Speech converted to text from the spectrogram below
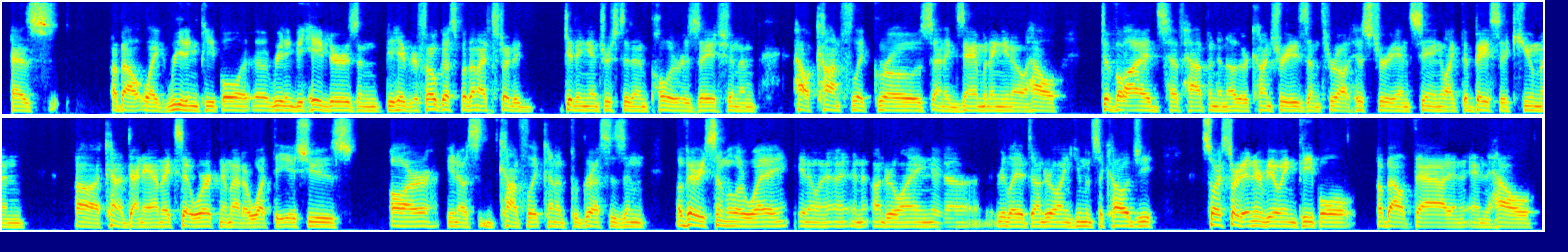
as about like reading people, uh, reading behaviors and behavior focus, but then I started getting interested in polarization and how conflict grows and examining, you know, how divides have happened in other countries and throughout history and seeing like the basic human uh, kind of dynamics at work, no matter what the issues are. You know, conflict kind of progresses in a very similar way. You know, and underlying uh, related to underlying human psychology. So I started interviewing people about that and and how.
